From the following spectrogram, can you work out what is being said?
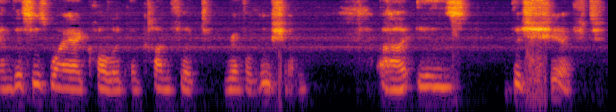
and this is why I call it a conflict revolution, uh, is the shift,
